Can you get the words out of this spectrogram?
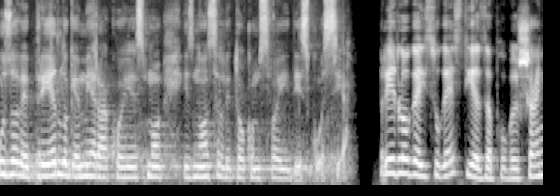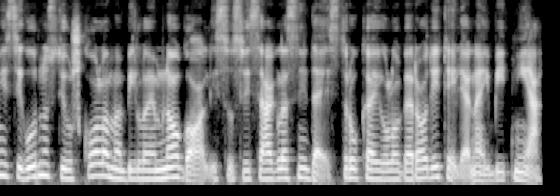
uz ove prijedloge mjera koje smo iznosili tokom svojih diskusija. Prijedloga i sugestija za poboljšanje sigurnosti u školama bilo je mnogo, ali su svi saglasni da je struka i uloga roditelja najbitnija.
